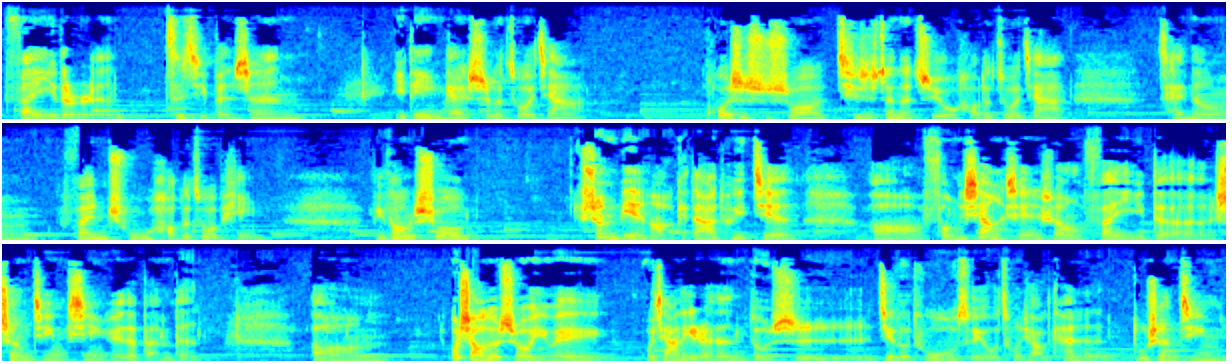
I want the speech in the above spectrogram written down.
翻译的人，自己本身一定应该是个作家，或者是说，其实真的只有好的作家才能翻出好的作品。比方说，顺便啊，给大家推荐。呃，冯象先生翻译的《圣经新约》的版本。嗯，我小的时候，因为我家里人都是基督徒，所以我从小看读圣经，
